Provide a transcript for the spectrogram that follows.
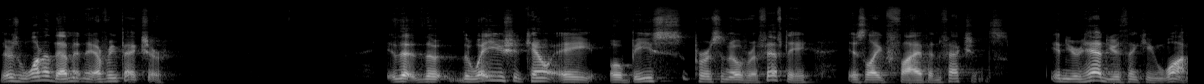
there's one of them in every picture. The, the, the way you should count a obese person over 50 is like five infections. In your head, you're thinking one,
